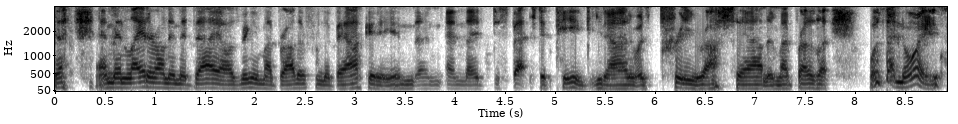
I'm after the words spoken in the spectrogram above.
And then later on in the day i was ringing my brother from the balcony and, and, and they dispatched a pig you know and it was pretty rough sound. And my brother's like what's that noise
